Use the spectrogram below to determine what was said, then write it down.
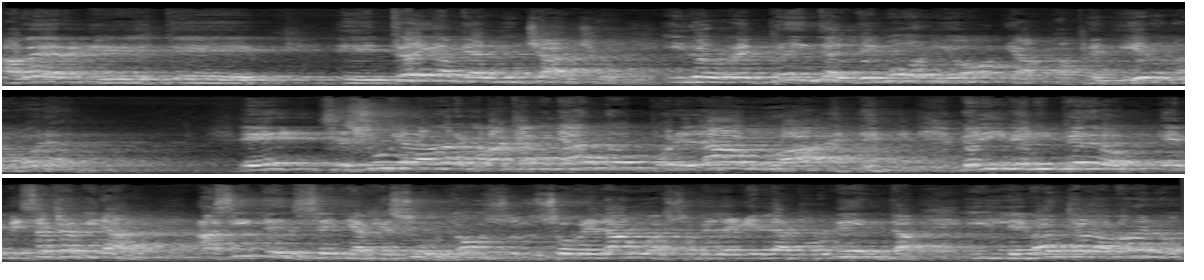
a ver, este, eh, tráigame al muchacho y lo reprende al demonio, ¿aprendieron ahora? ¿Eh? se sube a la barca, va caminando por el agua. vení, vení, Pedro, empieza a caminar. Así te enseña Jesús, ¿no? sobre el agua, sobre la, en la tormenta. Y levanta la mano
